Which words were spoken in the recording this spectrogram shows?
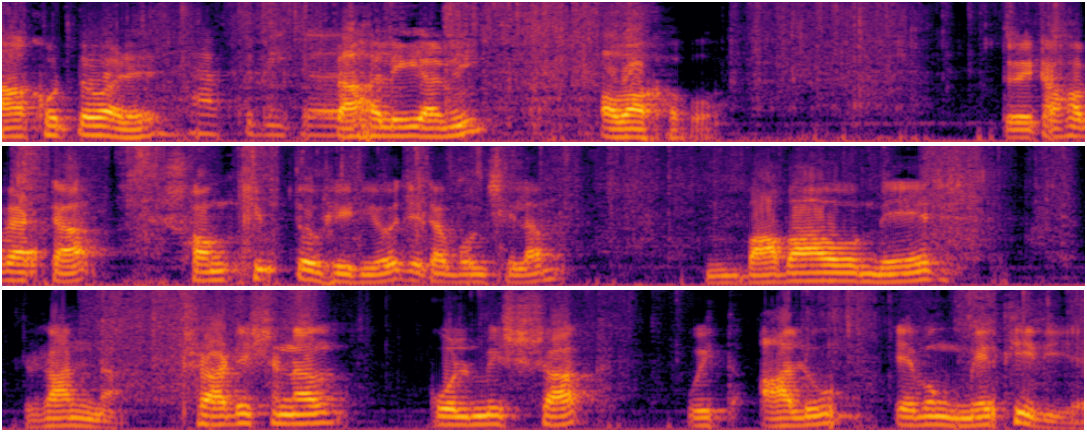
না করতে পারে তাহলেই আমি অবাক হব। তো এটা হবে একটা সংক্ষিপ্ত ভিডিও যেটা বলছিলাম বাবা ও মেয়ের রান্না। ট্র্যাডিশনাল কলমির শাক উইথ আলু এবং মেথি দিয়ে।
